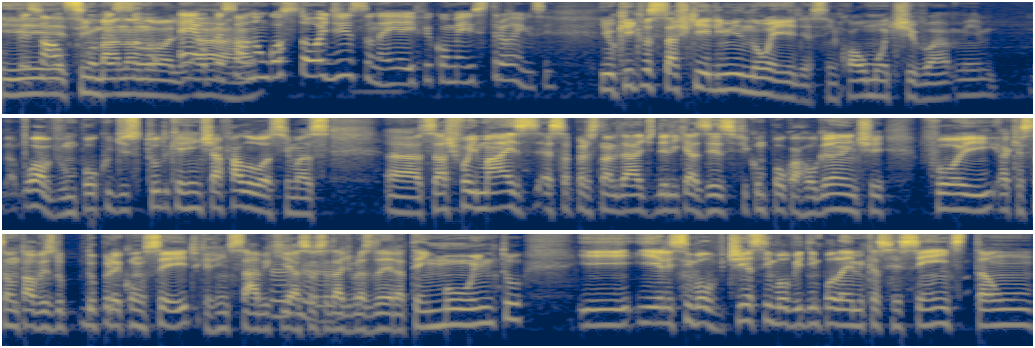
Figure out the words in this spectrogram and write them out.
E pessoal se começou... ali. É, o pessoal não gostou disso, né? E aí ficou meio estranho, assim. E o que, que vocês acham que eliminou ele, assim? Qual o motivo? Ah, me- Óbvio, um pouco disso tudo que a gente já falou, assim, mas ah, vocês acham que foi mais essa personalidade dele que às vezes fica um pouco arrogante? Foi a questão, talvez, do, do preconceito, que a gente sabe que a sociedade brasileira tem muito, e, e ele se envolve, tinha se envolvido em polêmicas recentes, então.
